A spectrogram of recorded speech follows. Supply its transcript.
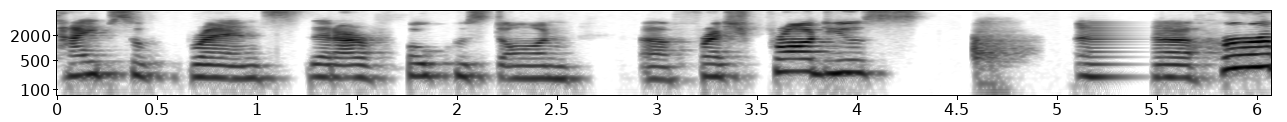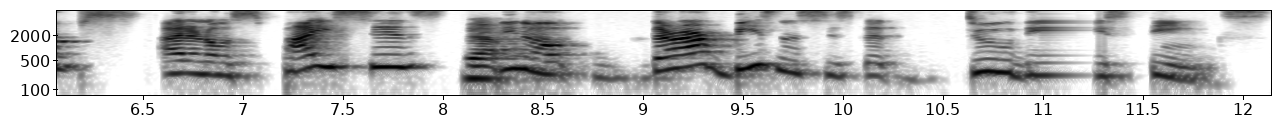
types of brands that are focused on uh, fresh produce, uh, herbs, I don't know, spices. Yeah. You know, there are businesses that do these things.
